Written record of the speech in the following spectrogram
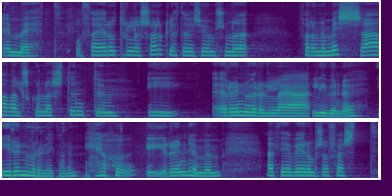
Emitt og það er ótrúlega sorglegt að við séum svona farin að missa af alls konar stundum í raunverulega lífinu. Í raunveruleikanum. Já, í raunheimum að því að við erum svo föst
